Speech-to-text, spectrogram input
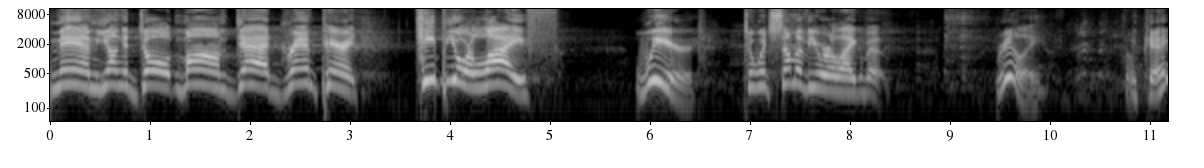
ma'am, young adult, mom, dad, grandparent, keep your life weird. To which some of you are like, but really? Okay.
